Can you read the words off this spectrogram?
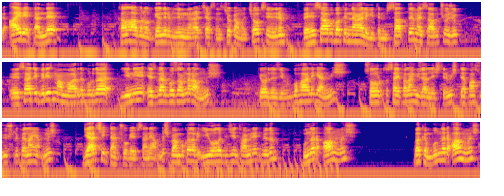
ve ayrıca de kanala abone olup gönderi açarsanız çok ama çok sevinirim ve hesabı bakın ne hale getirmiş. Sattığım hesabı çocuk e, sadece Griezmann vardı burada yeni ezber bozanlar almış. Gördüğünüz gibi bu hale gelmiş. Sol orta sayı falan güzelleştirmiş. Defansı üçlü falan yapmış. Gerçekten çok efsane yapmış. Ben bu kadar iyi olabileceğini tahmin etmiyordum. Bunları almış. Bakın bunları almış.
